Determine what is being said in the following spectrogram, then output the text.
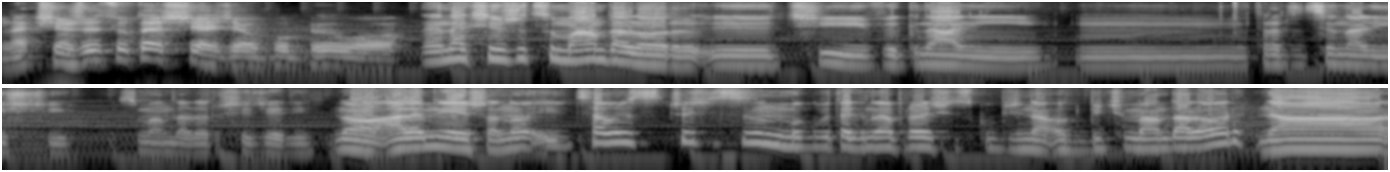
Na Księżycu też siedział, bo było... Na, Księżycu Mandalor y, ci wygnani mm, tradycjonaliści z Mandalor siedzieli. No, ale mniejsza. No i cały trzeci sezon mógłby tak naprawdę się skupić na odbiciu Mandalor, na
